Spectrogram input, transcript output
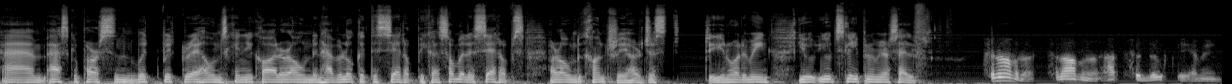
um, ask a person with, with greyhounds, can you call around and have a look at the setup because some of the setups around the country are just, you know what I mean? You you'd sleep in them yourself. Phenomenal, phenomenal, absolutely. I mean,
